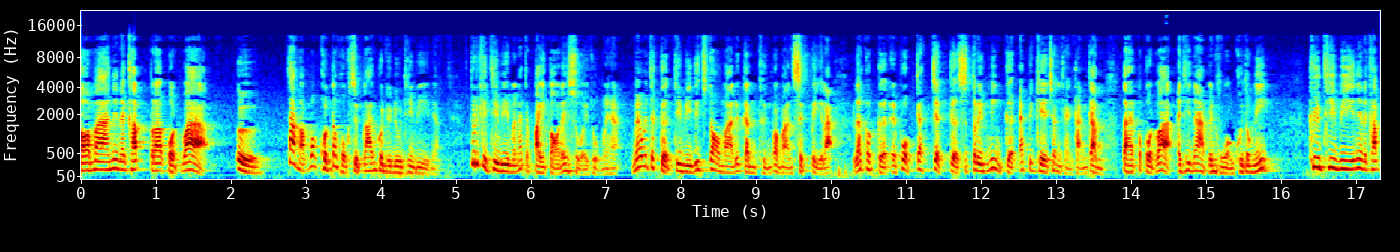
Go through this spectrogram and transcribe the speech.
ต่อมานี่นะครับปรากฏว่า ออถ้าหากว่าคนตั้ง 60 ล้านคนจะดูทีวีเนี่ยธุรกิจทีวีมันน่าจะไปต่อได้สวยถูกไหมฮะ แม้ว่าจะเกิดทีวีดิจิทัลมาด้วยกันถึงประมาณ 10 ปีละ แล้วก็เกิดไอ้พวกแกจิตเกิดสตรีมมิ่งเกิดแอปพลิเคชันแข่งขันกัน แต่ปรากฏว่าไอ้ที่น่าเป็นห่วงคือตรงนี้ คือทีวีเนี่ยนะครับ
